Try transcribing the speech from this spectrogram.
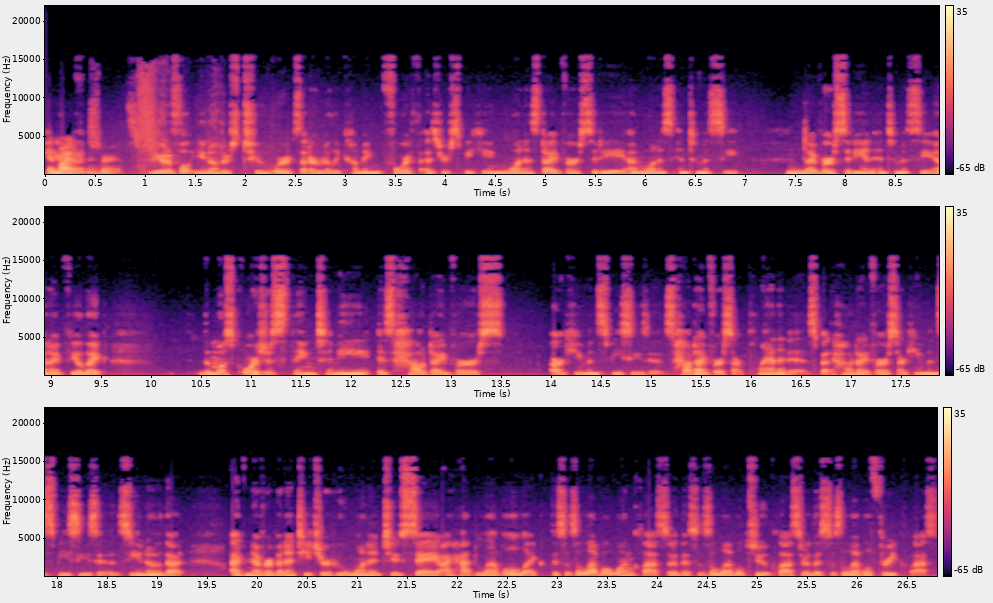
in my own experience Beautiful. You know, there's two words that are really coming forth as you're speaking. One is diversity, and one is intimacy. Mm. Diversity and intimacy. And I feel like the most gorgeous thing to me is how diverse our human species is, how diverse our planet is, but how diverse our human species is. You know, that I've never been a teacher who wanted to say I had level, like this is a level one class, or this is a level two class, or this is a level three class.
